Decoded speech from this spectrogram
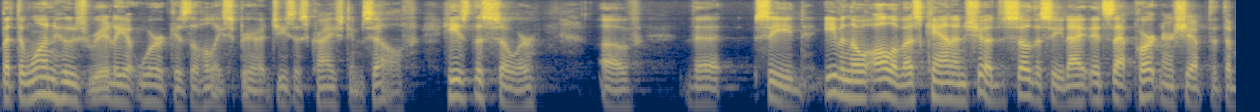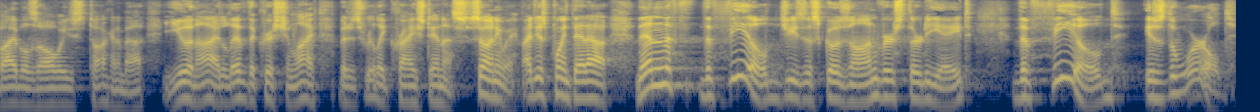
but the one who's really at work is the Holy Spirit, Jesus Christ himself. He's the sower of the seed, even though all of us can and should sow the seed. I, it's that partnership that the Bible's always talking about. You and I live the Christian life, but it's really Christ in us. So, anyway, I just point that out. Then the, the field, Jesus goes on, verse 38 the field is the world.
